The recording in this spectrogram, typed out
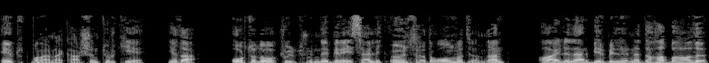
ev tutmalarına karşın Türkiye ya da Orta Doğu kültüründe bireysellik ön sırada olmadığından aileler birbirlerine daha bağlı,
